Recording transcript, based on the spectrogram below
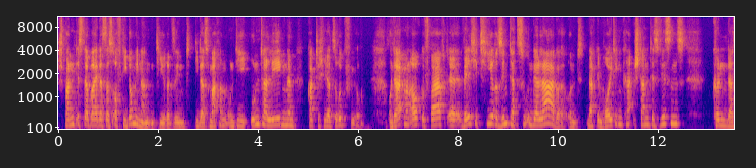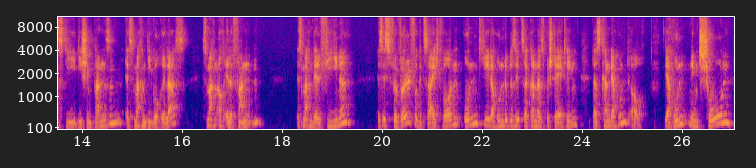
Spannend ist dabei, dass das oft die dominanten Tiere sind, die das machen und die unterlegenen praktisch wieder zurückführen. Und da hat man auch gefragt, äh, welche Tiere sind dazu in der Lage? Und nach dem heutigen Stand des Wissens können das die, die Schimpansen, es machen die Gorillas, es machen auch Elefanten, es machen Delfine, es ist für Wölfe gezeigt worden und jeder Hundebesitzer kann das bestätigen, das kann der Hund auch der Hund nimmt schon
